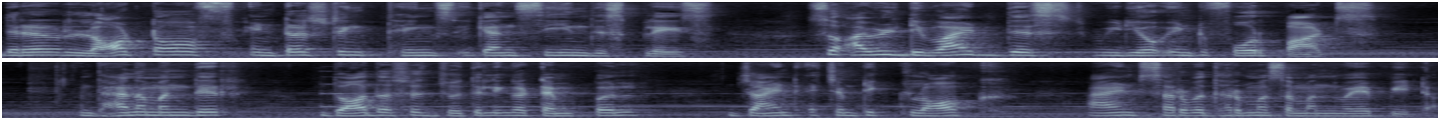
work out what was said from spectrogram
there are a lot of interesting things you can see in this place. So I will divide this video into four parts. Dhyana Mandir, Dwadasha Jyotirlinga Temple, Giant HMT Clock and Sarvadharma Samanvaya Pita.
